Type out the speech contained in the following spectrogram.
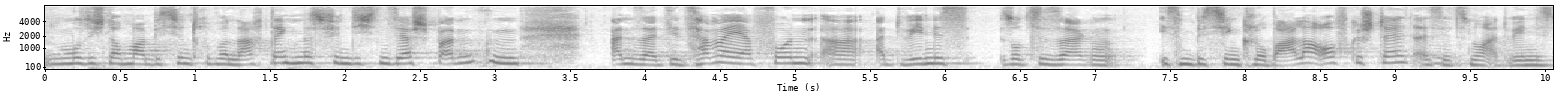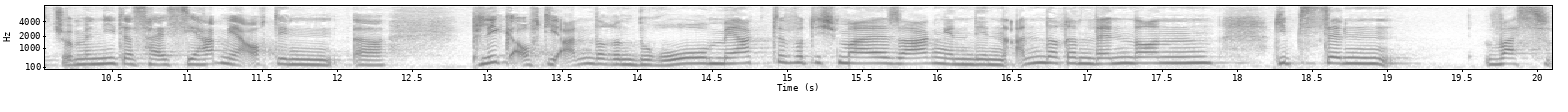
muss ich noch mal ein bisschen drüber nachdenken. Das finde ich einen sehr spannenden Ansatz. Jetzt haben wir ja von äh, Advenis sozusagen ist ein bisschen globaler aufgestellt als jetzt nur Advenis Germany. Das heißt, Sie haben ja auch den äh, Blick auf die anderen Büromärkte, würde ich mal sagen, in den anderen Ländern. Gibt es denn was,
